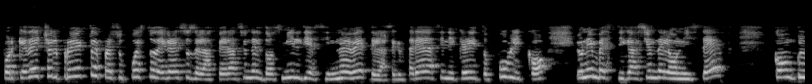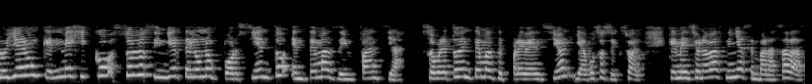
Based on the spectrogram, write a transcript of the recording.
porque de hecho el proyecto de presupuesto de egresos de la Federación del 2019 de la Secretaría de Hacienda y Crédito Público y una investigación de la UNICEF concluyeron que en México solo se invierte el 1% en temas de infancia sobre todo en temas de prevención y abuso sexual, que mencionabas niñas embarazadas.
